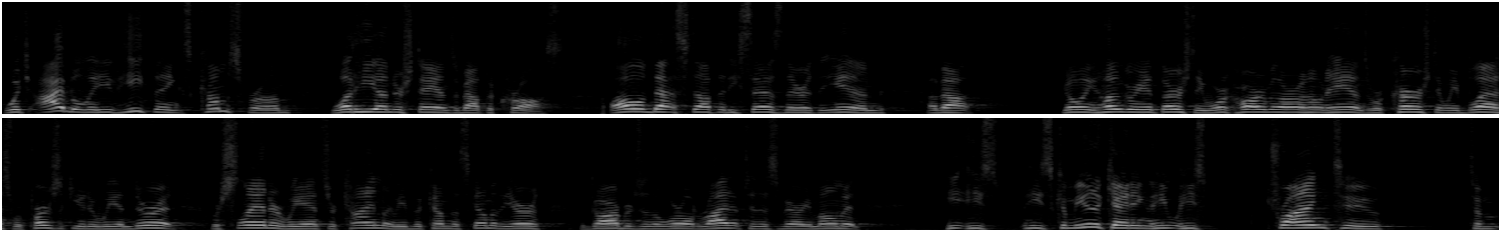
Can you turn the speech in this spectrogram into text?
which I believe he thinks comes from what he understands about the cross. All of that stuff that he says there at the end about going hungry and thirsty, work hard with our own hands, we're cursed and we bless, we're persecuted, we endure it, we're slandered, we answer kindly, we become the scum of the earth, the garbage of the world, right up to this very moment. He, he's, he's communicating, he, he's trying to, to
